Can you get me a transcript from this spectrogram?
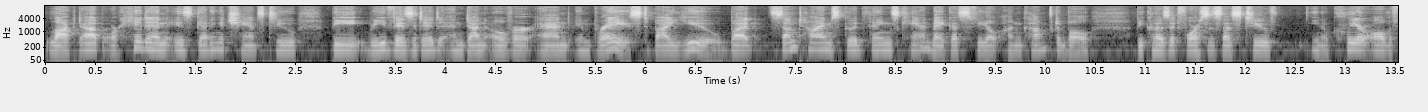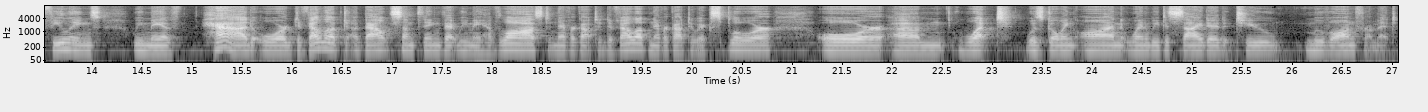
locked up or hidden is getting a chance to be revisited and done over and embraced by you. But sometimes good things can make us feel uncomfortable because it forces us to, you know, clear all the feelings we may have had or developed about something that we may have lost, never got to develop, never got to explore, or um, what was going on when we decided to move on from it.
